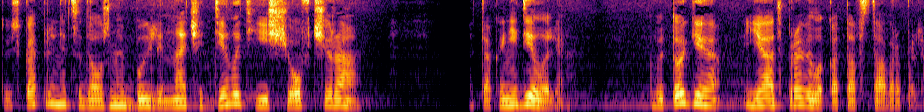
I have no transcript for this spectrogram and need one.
То есть капельницы должны были начать делать еще вчера. А так и не делали. В итоге я отправила кота в Ставрополь.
